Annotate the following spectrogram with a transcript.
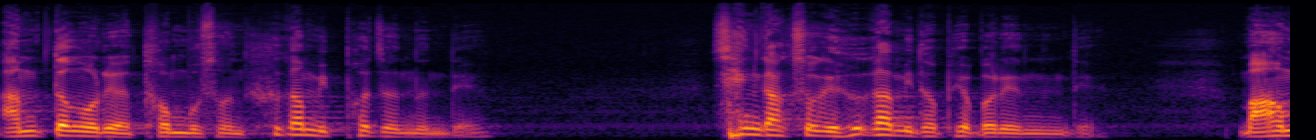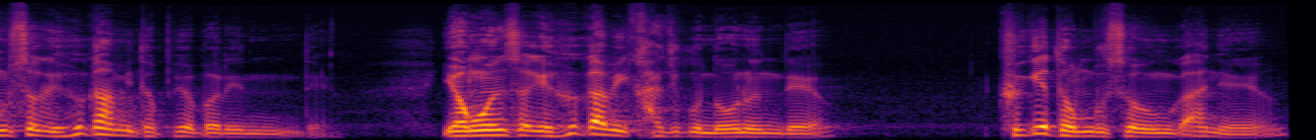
암덩어리가 더 무서운 흑암이 퍼졌는데요. 생각 속에 흑암이 덮여버렸는데요. 마음 속에 흑암이 덮여버렸는데요. 영혼 속에 흑암이 가지고 노는데요. 그게 더 무서운 거 아니에요?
